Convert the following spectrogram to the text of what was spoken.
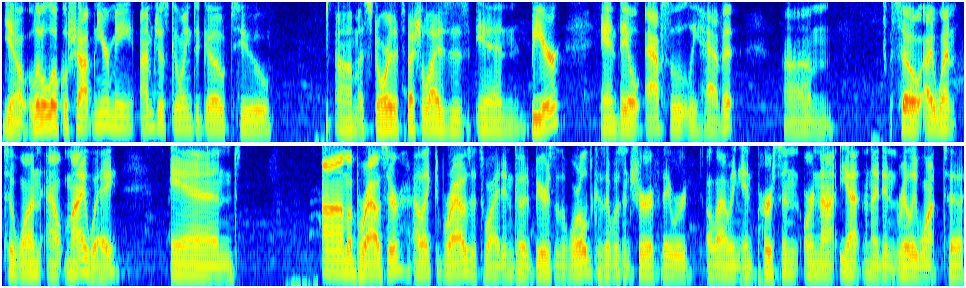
you know a little local shop near me I'm just going to go to um, a store that specializes in beer and they'll absolutely have it. Um, so I went to one out my way and I'm a browser. I like to browse. That's why I didn't go to Beers of the World because I wasn't sure if they were allowing in person or not yet, and I didn't really want to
